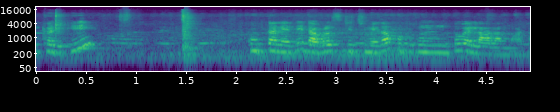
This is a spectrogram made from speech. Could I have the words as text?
ఇక్కడికి కుట్ అనేది డబుల్ స్టిచ్ మీద కుట్టుకుంటూ వెళ్ళాలన్నమాట.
